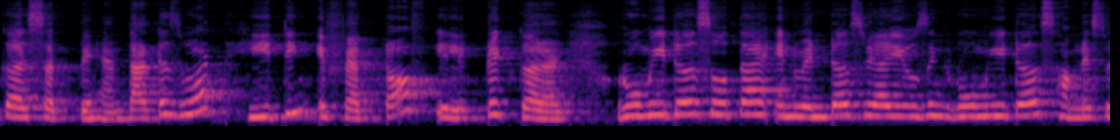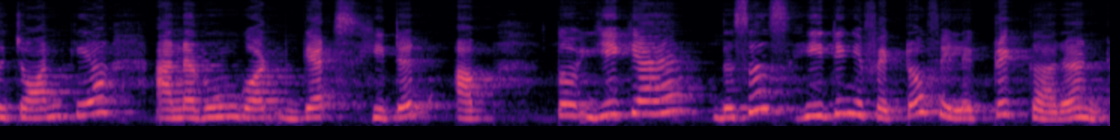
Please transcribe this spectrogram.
कर सकते हैं. That is what heating effect of electric current room heaters होता है. In winters we are using room heaters हमने स्विच ऑन किया and a room got gets heated up तो ये क्या है? This is heating effect of electric current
